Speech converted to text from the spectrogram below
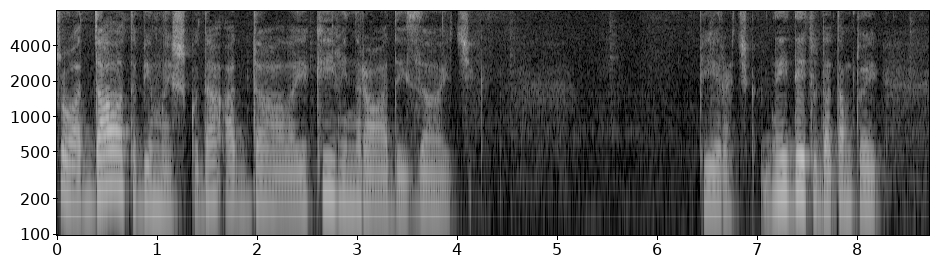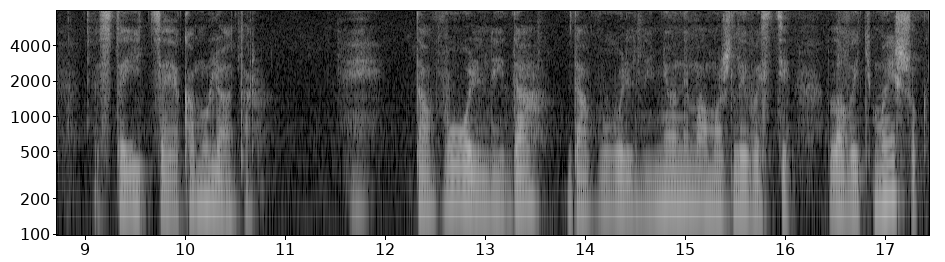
Що, отдала тобі мишку, да? Отдала. Який він радий, зайчик. Пірочка. Не йди туди, там той стоїть цей акумулятор. Довольний, да? Довольний. В нього нема можливості ловити мишок.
